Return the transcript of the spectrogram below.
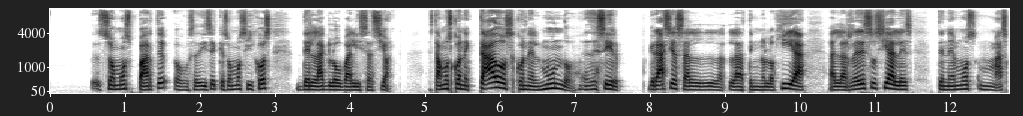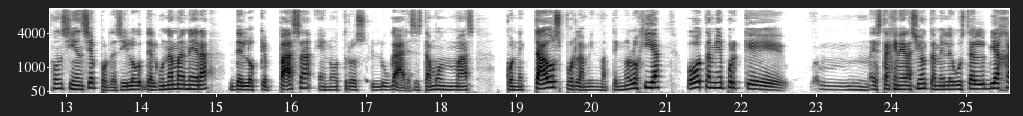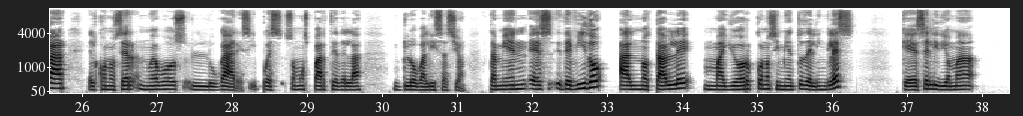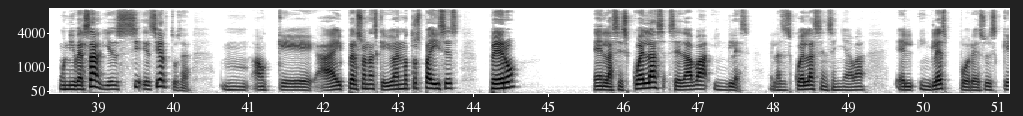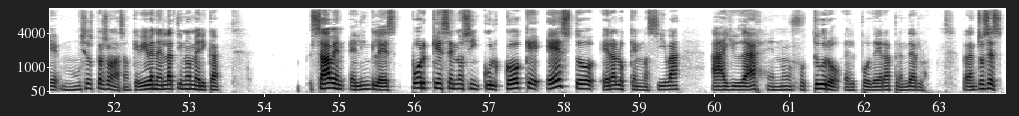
somos parte, o se dice que somos hijos de la globalización. Estamos conectados con el mundo, es decir, gracias a la, tecnología, a las redes sociales, tenemos más conciencia, por decirlo de alguna manera, de lo que pasa en otros lugares. Estamos más conectados por la misma tecnología o también porque Mm, esta generación también le gusta el viajar, el conocer nuevos lugares y pues somos parte de la globalización. También es debido al notable mayor conocimiento del inglés, que es el idioma universal y es, cierto, o sea, mm, aunque hay personas que viven en otros países, pero en las escuelas se daba inglés, en las escuelas se enseñaba el inglés. Por eso es que muchas personas, aunque viven en Latinoamérica, saben el inglés porque se nos inculcó que esto era lo que nos iba a ayudar en un futuro el poder aprenderlo. Pero entonces,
